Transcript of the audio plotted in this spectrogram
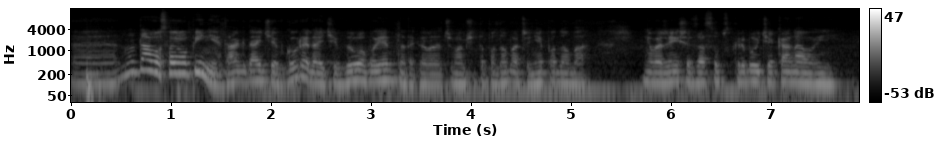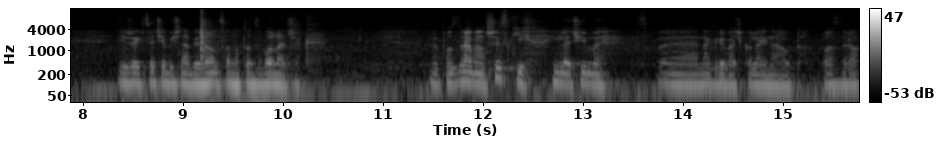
e, no, dało swoją opinię. Tak? Dajcie w górę, dajcie w dół, obojętne tak naprawdę, czy Wam się to podoba, czy nie podoba. Najważniejsze, zasubskrybujcie kanał i jeżeli chcecie być na bieżąco, no to dzwoneczek. Pozdrawiam wszystkich i lecimy e, nagrywać kolejne auto. Pozdro.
